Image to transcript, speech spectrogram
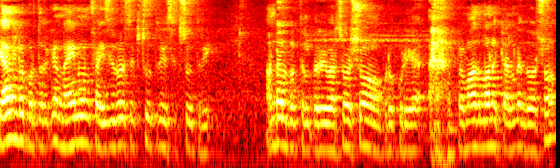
கேலண்டர் பொறுத்த வரைக்கும் nine one five zero six two three six two three அண்டால் பக்தல் பெரிய வருஷம் வருஷம் கொடுக்கக்கூடிய பிரமாதமான கேலண்டர் இந்த வருஷம்.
